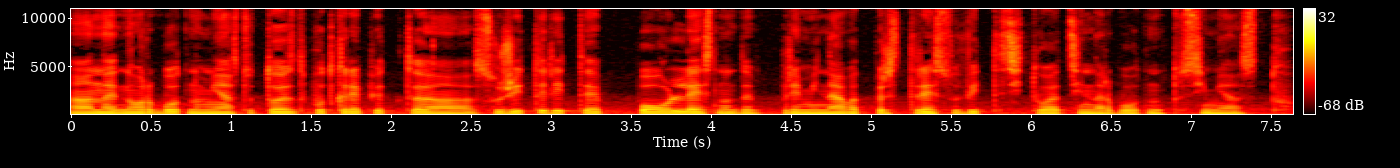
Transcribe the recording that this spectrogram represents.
на едно работно място, т.е. да подкрепят служителите по-лесно да преминават през стресовите ситуации на работното си място.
